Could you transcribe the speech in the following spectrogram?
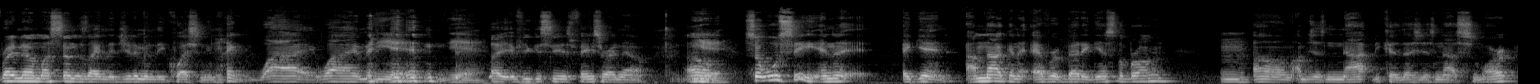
right now, my son is like legitimately questioning, like, why, why, man? Yeah, yeah. like if you can see his face right now. Um, Yeah. So we'll see. And uh, again, I'm not gonna ever bet against LeBron. Mm. Um, I'm just not because that's just not smart.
